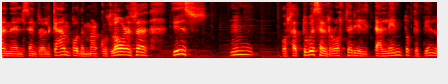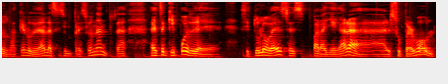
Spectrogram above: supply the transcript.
en el centro del campo, de Marcus Lawrence, o sea, tienes un o sea, tú ves el roster y el talento que tienen los vaqueros de Dallas es impresionante. O sea, este equipo, de, si tú lo ves, es para llegar al Super Bowl.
